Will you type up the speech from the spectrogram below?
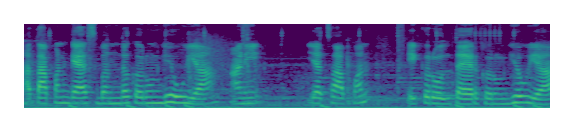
आता आपण गॅस बंद करून घेऊया आणि याचा आपण एक रोल तयार करून घेऊया.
